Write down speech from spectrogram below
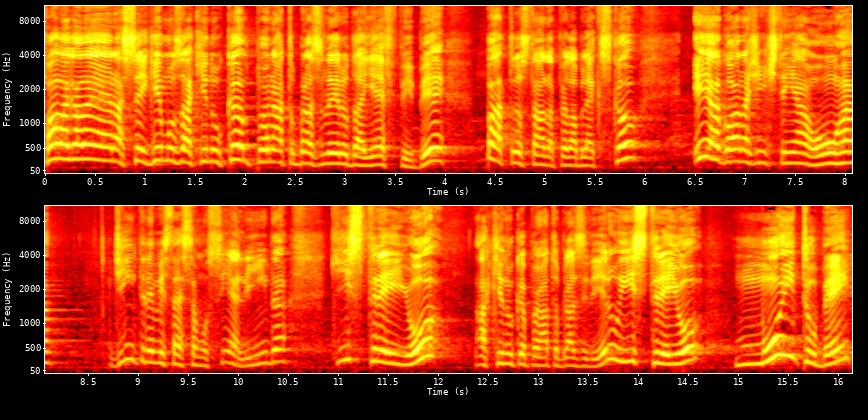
Fala galera, seguimos aqui no Campeonato Brasileiro da IFPB, patrocinada pela Black Skull. E agora a gente tem a honra de entrevistar essa mocinha linda que estreou aqui no Campeonato Brasileiro e estreou muito bem,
